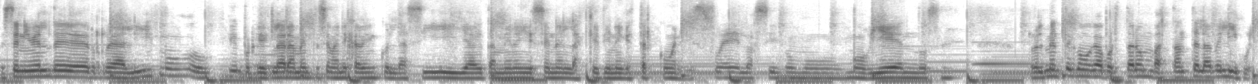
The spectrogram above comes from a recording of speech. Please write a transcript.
ese nivel de realismo, porque claramente se maneja bien con la silla, y también hay escenas en las que tiene que estar como en el suelo, así como moviéndose. Realmente como que aportaron bastante a la película.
